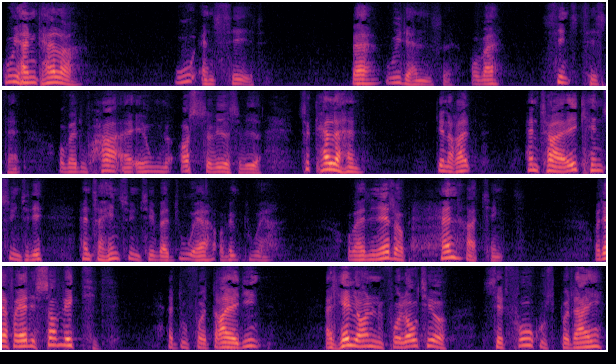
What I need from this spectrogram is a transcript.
Gud han kalder uanset hvad uddannelse og hvad sindstilstand og hvad du har af evne osv. osv. Så kalder han generelt. Han tager ikke hensyn til det. Han tager hensyn til, hvad du er og hvem du er. Og hvad det netop han har tænkt. Og derfor er det så vigtigt, at du får drejet ind, at Helligånden får lov til at sætte fokus på dig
